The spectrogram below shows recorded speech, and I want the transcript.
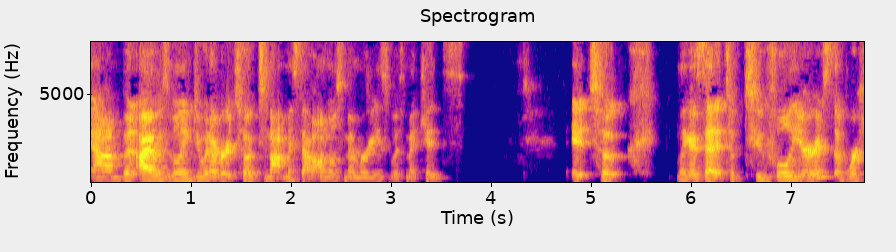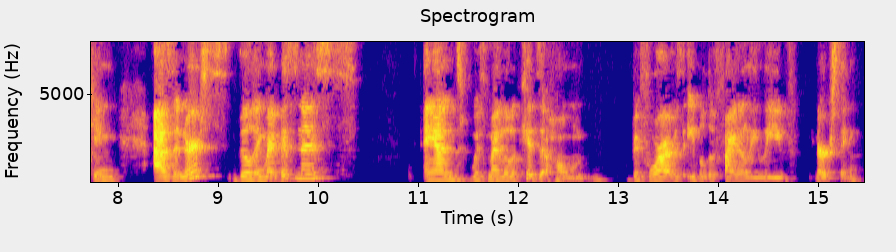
um, but I was willing to do whatever it took to not miss out on those memories with my kids. It took, like I said, it took two full years of working as a nurse, building my business, and with my little kids at home before I was able to finally leave nursing.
